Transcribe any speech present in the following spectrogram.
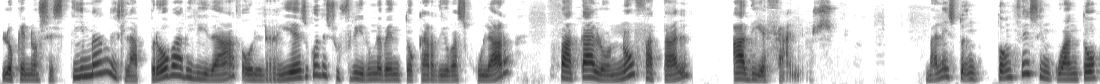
lo que nos estiman es la probabilidad o el riesgo de sufrir un evento cardiovascular fatal o no fatal a 10 años. Esto entonces en cuanto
